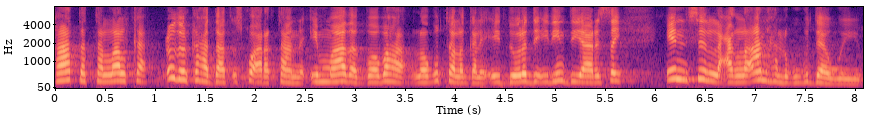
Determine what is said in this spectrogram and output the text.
qaata tallaalka cudurka haddaad isku aragtaanna imaada goobaha loogu talagalay ee dowladda idiin diyaarisay in si lacag la'aan ha lagugu daaweeyo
